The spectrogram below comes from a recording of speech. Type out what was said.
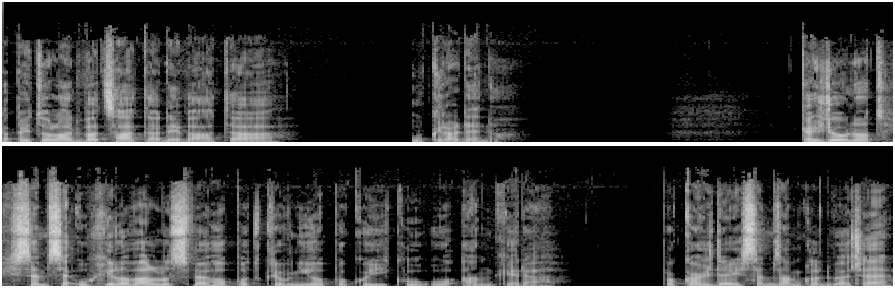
Kapitola 29. Ukradeno Každou noc jsem se uchyloval do svého podkrovního pokojíku u Ankera. Pokaždé jsem zamkl dveře,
